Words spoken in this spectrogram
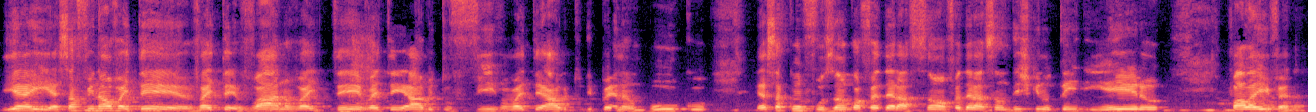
e aí, essa final vai ter, vai ter VAR, não vai ter, vai ter árbitro FIFA, vai ter árbitro de Pernambuco, essa confusão com a federação, a federação diz que não tem dinheiro. Fala aí, Fernando.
